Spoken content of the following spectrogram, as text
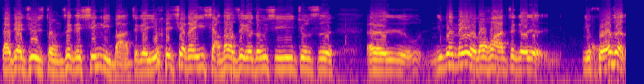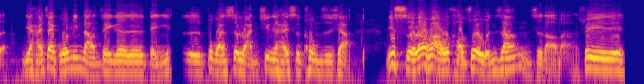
大家就懂这个心理吧。这个因为现在一想到这个东西，就是呃你们没有的话，这个你活着的，你还在国民党这个等于是不管是软禁还是控制下。你死了话，我好做文章，你知道吧？所以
